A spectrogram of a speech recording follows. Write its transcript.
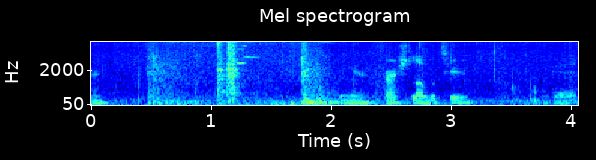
Here, hmm. hmm. fresh level two. I'm good.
